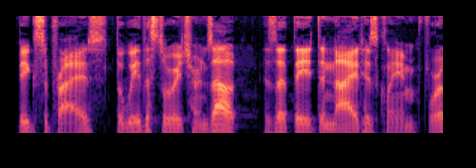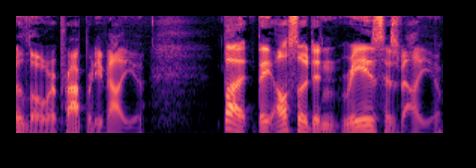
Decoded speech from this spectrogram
big surprise, the way the story turns out is that they denied his claim for a lower property value. But they also didn't raise his value,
